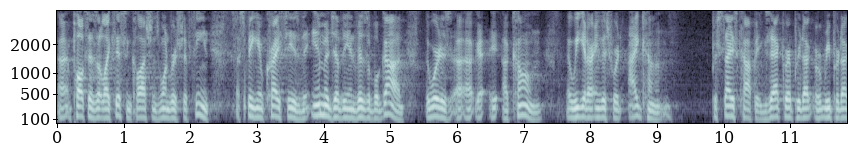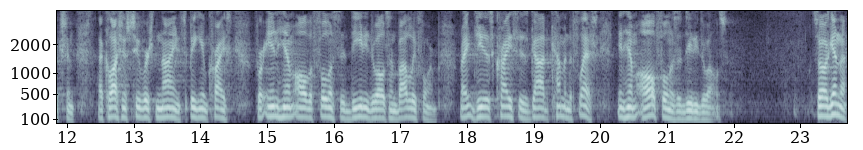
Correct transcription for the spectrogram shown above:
Uh, Paul says it like this in Colossians 1 verse 15. Uh, speaking of Christ, he is the image of the invisible God. The word is a, a, eikon. We get our English word icon. Precise copy, exact reproduc- reproduction. Uh, Colossians 2 verse 9, speaking of Christ, for in him all the fullness of deity dwells in bodily form. Right? Jesus Christ is God come in the flesh. In him all fullness of deity dwells. So again, the,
